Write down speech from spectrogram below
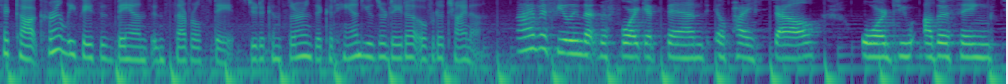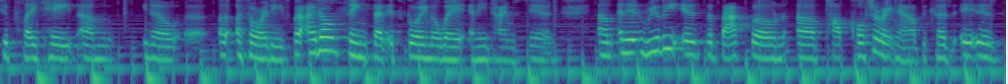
TikTok currently faces bans in several states due to concerns it could hand user data over to China. I have a feeling that before it gets banned, it'll probably sell or do other things to placate, um, you know, uh, authorities. But I don't think that it's going away anytime soon. Um, and it really is the backbone of pop culture right now because it is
